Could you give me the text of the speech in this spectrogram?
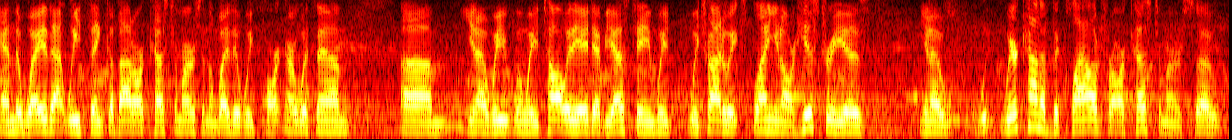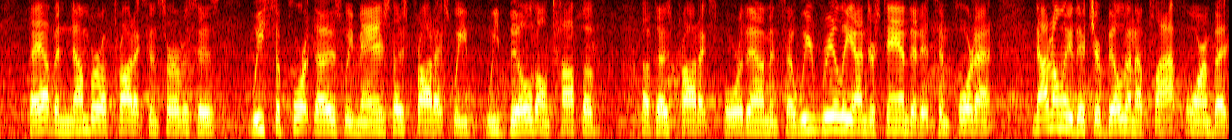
and the way that we think about our customers and the way that we partner with them um, you know, we, when we talk with the AWS team, we, we try to explain, you know, our history is, you know, we, we're kind of the cloud for our customers, so they have a number of products and services. We support those, we manage those products, we, we build on top of of those products for them, and so we really understand that it's important, not only that you're building a platform, but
